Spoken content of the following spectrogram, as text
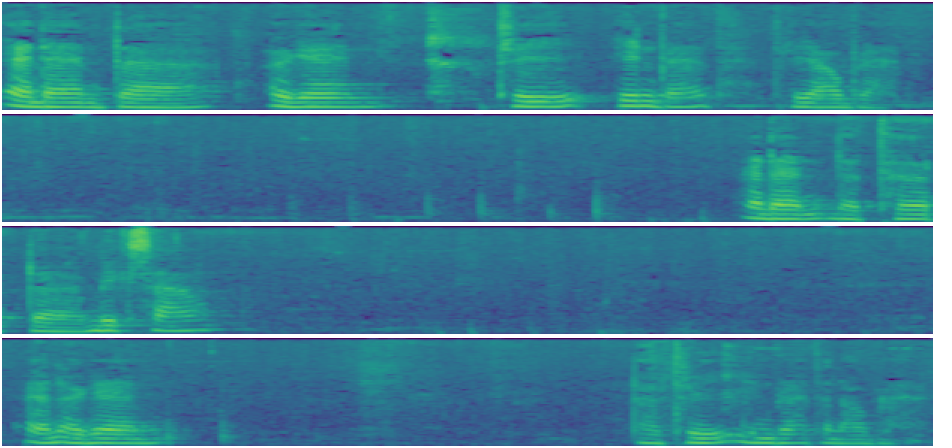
And then uh, again, three in breath, three out breath. And then the third uh, big sound. And again, the three in breath and out breath.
